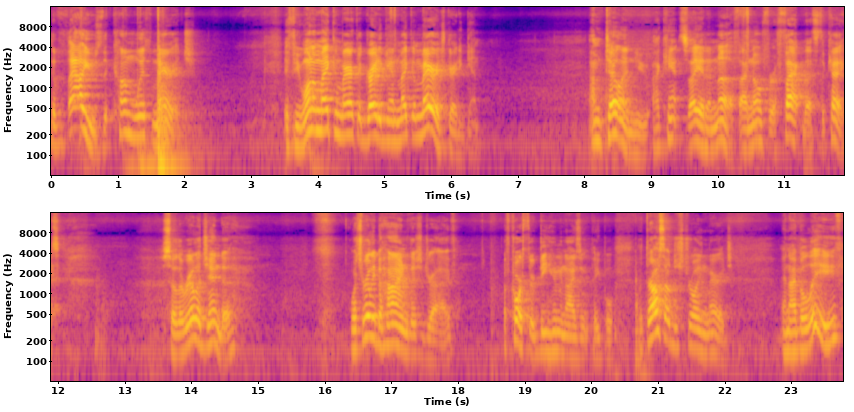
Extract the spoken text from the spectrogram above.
the values that come with marriage. If you want to make America great again, make a marriage great again. I'm telling you, I can't say it enough. I know for a fact that's the case. So, the real agenda, what's really behind this drive, of course, they're dehumanizing people, but they're also destroying marriage. And I believe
